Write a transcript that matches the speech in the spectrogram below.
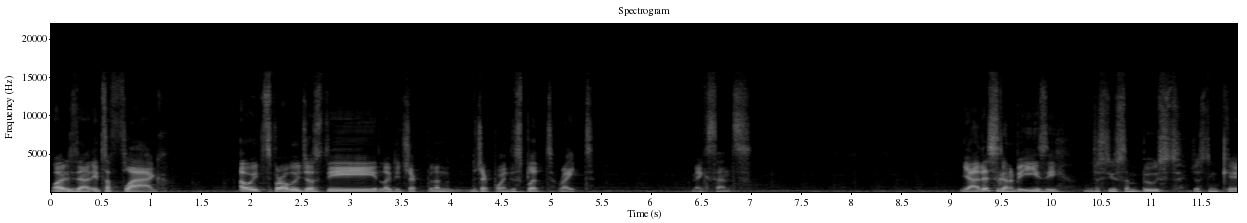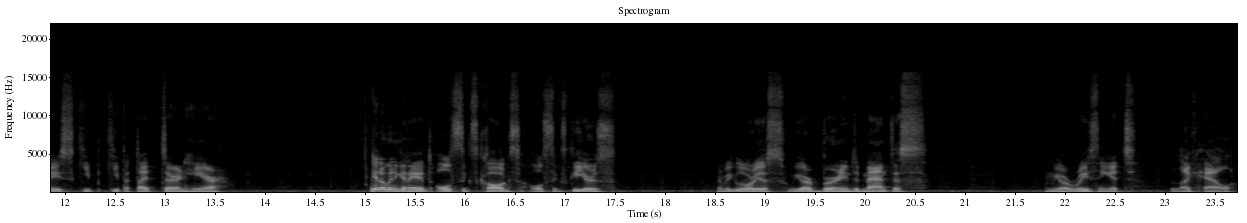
What is that? It's a flag. Oh, it's probably just the like the check the checkpoint, the split, right? Makes sense. Yeah, this is gonna be easy. Just use some boost, just in case. Keep keep a tight turn here. You know, we're gonna get all six cogs, all six gears. Gonna be glorious. We are burning the mantis. And we are racing it like hell.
